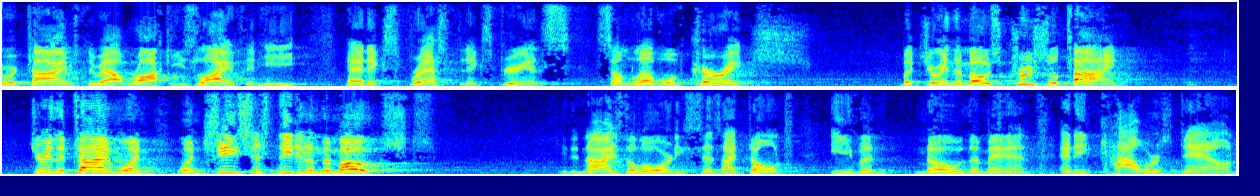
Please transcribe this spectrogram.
were times throughout Rocky's life that he had expressed and experienced some level of courage but during the most crucial time, during the time when, when Jesus needed him the most, he denies the Lord. He says, I don't even know the man. And he cowers down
